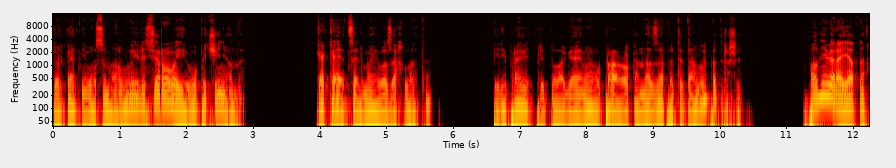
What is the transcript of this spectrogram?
Только от него самого или Серова и его подчиненных? Какая цель моего захвата? Переправить предполагаемого пророка на Запад и там выпотрошить? Вполне вероятно.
